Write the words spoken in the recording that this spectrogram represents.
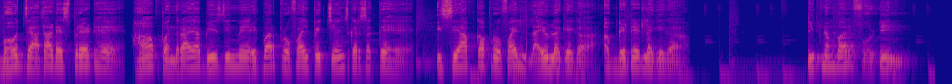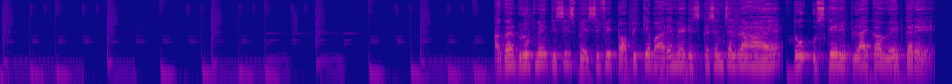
बहुत ज़्यादा डेस्परेट है। हाँ पंद्रह या बीस दिन में एक बार प्रोफ़ाइल पिक चेंज कर सकते हैं। इससे आपका प्रोफ़ाइल लाइव लगेगा अपडेटेड लगेगा। टिप नंबर फोर्टीन अगर ग्रुप में किसी स्पेसिफिक टॉपिक के बारे में डिस्कशन चल रहा है तो उसके रिप्लाई का वेट करें।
